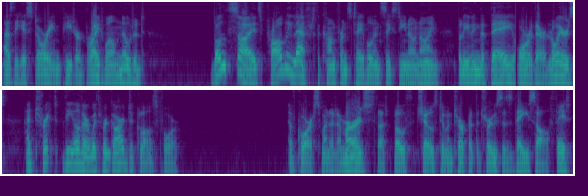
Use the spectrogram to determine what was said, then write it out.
As the historian Peter Brightwell noted, both sides probably left the conference table in 1609, believing that they, or their lawyers, had tricked the other with regard to Clause 4. Of course, when it emerged that both chose to interpret the truce as they saw fit,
